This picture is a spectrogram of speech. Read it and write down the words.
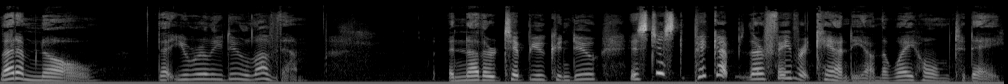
Let them know that you really do love them. Another tip you can do is just pick up their favorite candy on the way home today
